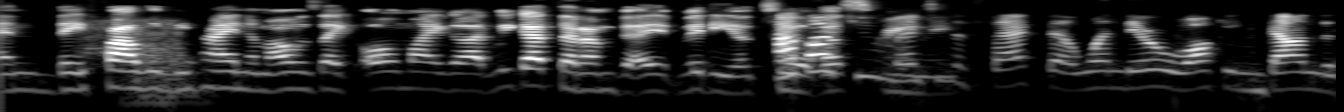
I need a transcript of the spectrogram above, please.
and they followed behind him, I was like, oh my god, we got that on video too. How of about us you screaming. mention the fact that when they were walking down the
